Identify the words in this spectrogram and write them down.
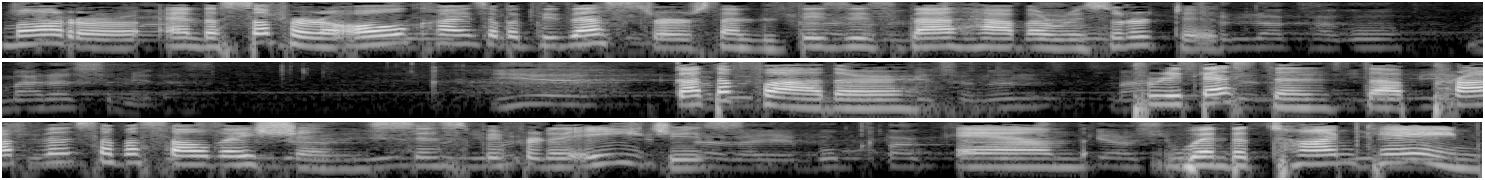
murder, and suffered all kinds of disasters and diseases that have resulted. God the Father predestined the providence of salvation since before the ages. And when the time came,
